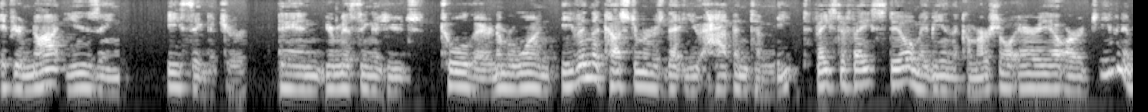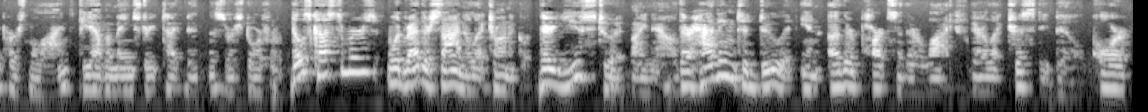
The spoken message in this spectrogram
if you're not using e-signature, then you're missing a huge tool there. Number one, even the customers that you happen to meet face to face still, maybe in the commercial area or even in personal lines, if you have a main street type business or storefront, those customers would rather sign electronically. They're used to it by now. They're having to do it in other parts of their life, their electricity bill or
